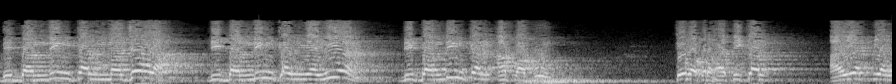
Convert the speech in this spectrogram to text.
dibandingkan majalah, dibandingkan nyanyian, dibandingkan apa pun. Coba perhatikan ayat yang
